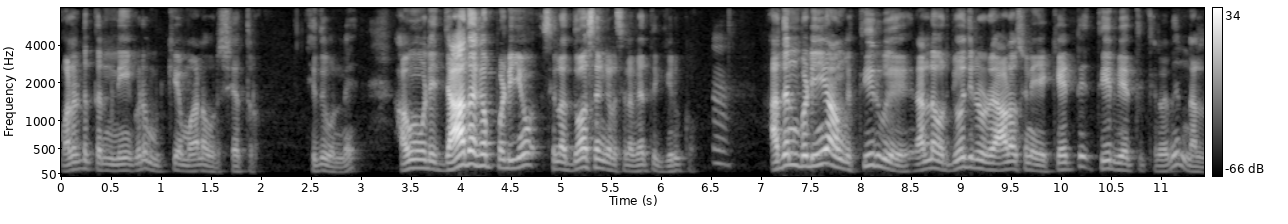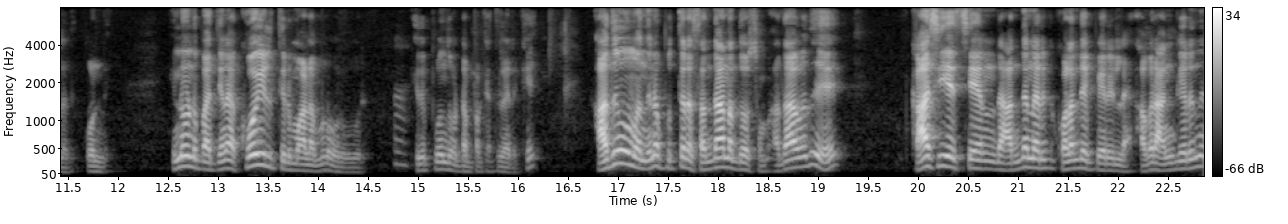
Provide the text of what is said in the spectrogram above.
மலட்டுத்தன்மை கூட முக்கியமான ஒரு சேத்திரம் இது ஒன்று அவங்களுடைய ஜாதகப்படியும் சில தோஷங்கள் சில பேர்த்துக்கு இருக்கும். அதன்படியும் அவங்க தீர்வு நல்ல ஒரு ஜோதிடரோட ஆலோசனையை கேட்டு தீர்வு ஏற்றுக்கிறது நல்லது. ஒன்று இன்னொன்று பார்த்தீங்கன்னா கோயில் திருமாலம்னு ஒரு ஊர். இது பூந்தோட்டம் பக்கத்தில் இருக்குது அதுவும் வந்துன்னா புத்திர சந்தான தோஷம். அதாவது காசியை சேர்ந்த அந்தனருக்கு குழந்தை பேர் இல்லை. அவர் அங்கேருந்து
